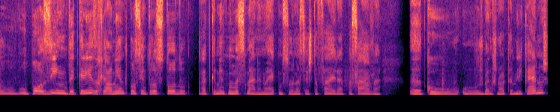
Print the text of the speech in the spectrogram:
o, o pozinho da crise realmente concentrou-se todo praticamente numa semana, não é? Começou na sexta-feira passada uh, com o, os bancos norte-americanos,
